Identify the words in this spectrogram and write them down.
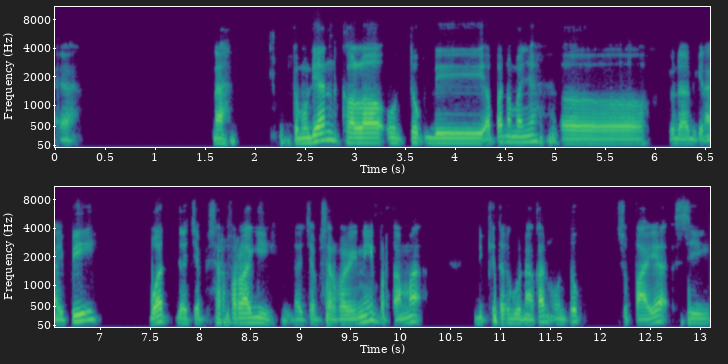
ya. Nah kemudian kalau untuk di apa namanya uh, udah bikin IP buat DHCP server lagi. DHCP server ini pertama kita gunakan untuk supaya si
